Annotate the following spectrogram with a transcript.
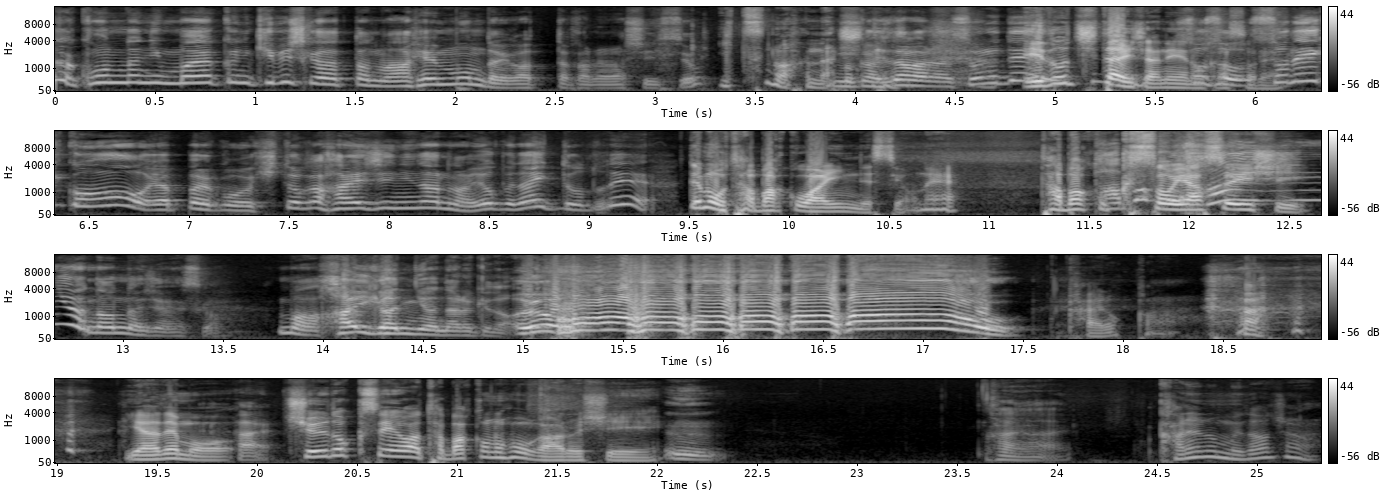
がこんなに麻薬に厳しくなったのはアヘン問題があったかららしいですよ。いつの話昔だからそれで江戸時代じゃねえのかそれそうそうそれ以降やっぱりこう人が廃人になるのは良くないってことででもタバコはいいんですよねタバコクソ安いし。にはなんないじゃないですか。まあ肺がんにはなるけど。えおー帰ろっかな。いやでも、はい。中毒性はタバコの方があるし。うん。はいはい。金の無駄じゃん。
